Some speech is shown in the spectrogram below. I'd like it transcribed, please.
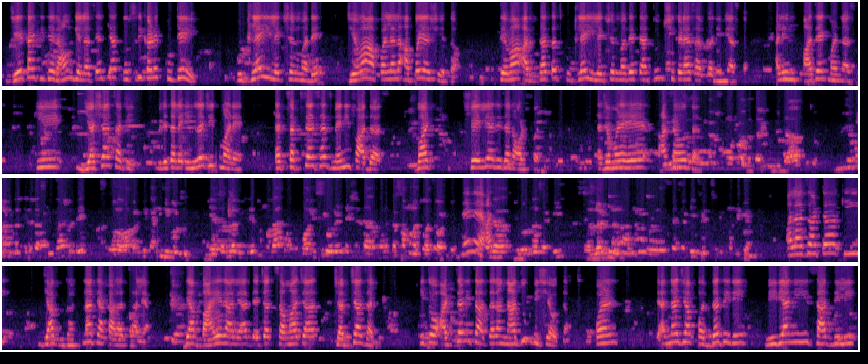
जे काय तिथे राहून गेलं असेल त्या दुसरीकडे कुठेही कुठल्याही इलेक्शनमध्ये जेव्हा आपल्याला अपयश येतं तेव्हा अर्थातच कुठल्याही इलेक्शनमध्ये त्यातून शिकण्यासारखं नेहमी असतं. आणि माझं एक म्हणणं असतं की यशासाठी म्हणजे त्याला इंग्रजीत म्हणे that success has many fathers but failure is an orphan त्याच्यामुळे हे असं होत. मला असं वाटतं की ज्या घटना त्या काळात झाल्या त्या बाहेर आल्या त्याच्यात समाजात चर्चा झाली. की तो अडचणीचा जरा नाजूक विषय होता. पण त्यांना ज्या पद्धतीने मीडियानी साथ दिली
